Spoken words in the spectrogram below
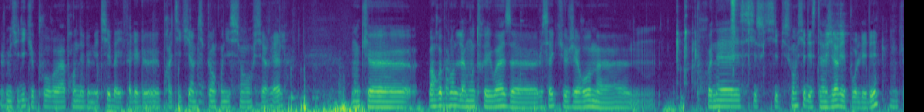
je me suis dit que pour apprendre le métier, bah, il fallait le pratiquer un petit peu en conditions réelles. Donc, euh, en reparlant de la Montreuilloise, je sais que Jérôme prenait si, si, souvent des stagiaires et pour l'aider. Donc,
